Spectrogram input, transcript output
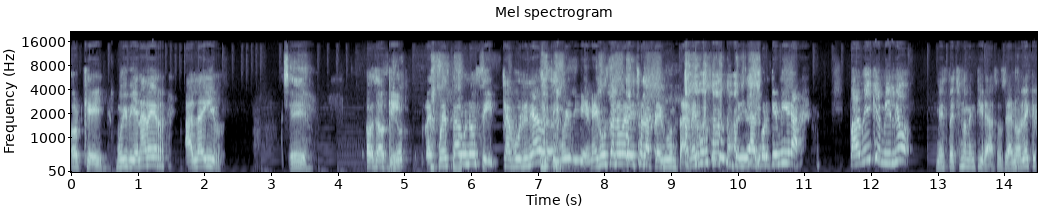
Ok, muy bien. A ver, Aldair. Sí. O sea, ok. Yo- Respuesta uno, sí. Chapulineado, sí, muy bien. Me gusta no haber hecho la pregunta. Me gusta tu sinceridad, porque mira, para mí que Emilio me está echando mentiras. O sea, no le creo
